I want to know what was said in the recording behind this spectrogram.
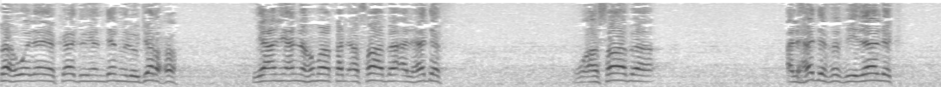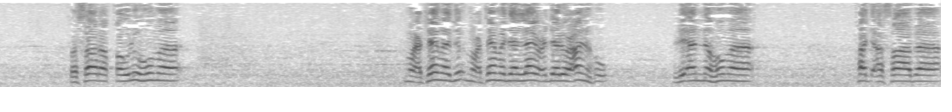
فهو لا يكاد يندمل جرحه يعني أنهما قد أصاب الهدف وأصاب الهدف في ذلك فصار قولهما معتمد معتمدا لا يعدل عنه لأنهما قد أصابا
